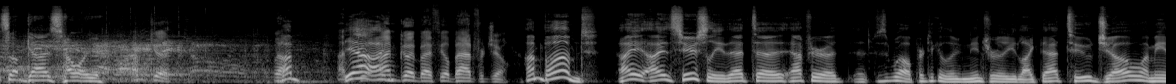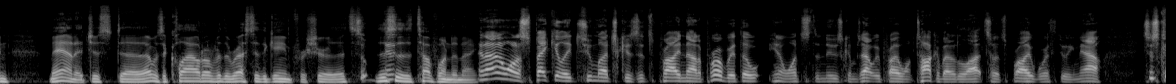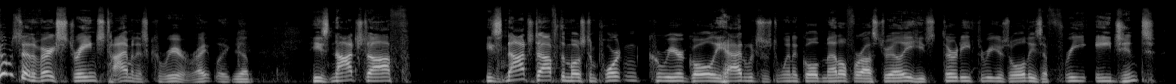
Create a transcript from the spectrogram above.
What's up, guys? How are you? I'm good. Well, I'm- I'm yeah, good. I'm- I'm good, but I feel bad for Joe. I'm bummed. I, I seriously that uh, after a well, particularly an injury like that to Joe. I mean, man, it just uh, that was a cloud over the rest of the game for sure. That's this is a tough one tonight. And I don't want to speculate too much because it's probably not appropriate. Though you know, once the news comes out, we probably won't talk about it a lot. So it's probably worth doing now. It just comes at a very strange time in his career, right? Like, Yep. he's notched off. He's notched off the most important career goal he had, which was to win a gold medal for Australia. He's 33 years old. He's a free agent.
